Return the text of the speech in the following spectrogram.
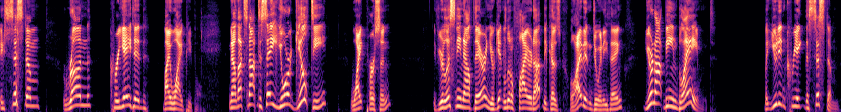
A system run, created by white people. Now, that's not to say you're guilty, white person. If you're listening out there and you're getting a little fired up because, well, I didn't do anything, you're not being blamed. But you didn't create the system.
